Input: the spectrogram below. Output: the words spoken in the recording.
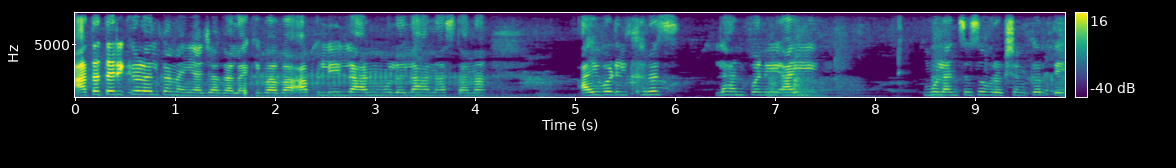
आता तरी कळेल का नाही या जगाला की बाबा आपली लहान मुलं लहान असताना आई वडील खरंच लहानपणी आई मुलांचं संरक्षण करते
